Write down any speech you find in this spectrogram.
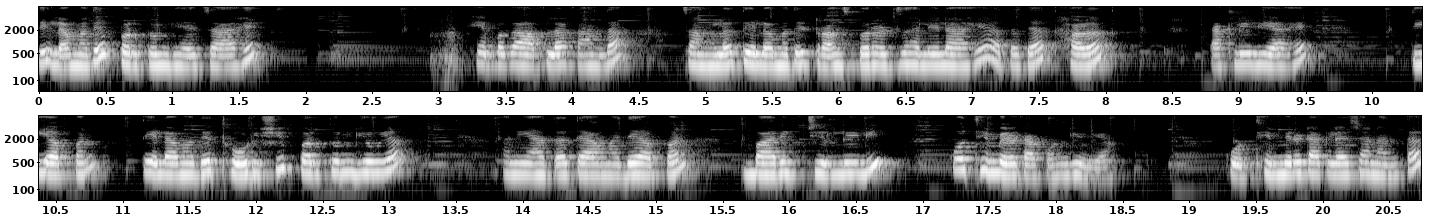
तेलामध्ये परतून घ्यायचा आहे. हे बघा आपला कांदा चांगला तेलामध्ये ट्रान्सपरंट झालेला आहे. आता त्यात हळद टाकलेली आहे. ती आपण तेलामध्ये थोडीशी परतून घेऊया. आणि आता त्यामध्ये आपण बारीक चिरलेली कोथिंबीर टाकून घेऊया. कोथिंबीर टाकल्याच्या नंतर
